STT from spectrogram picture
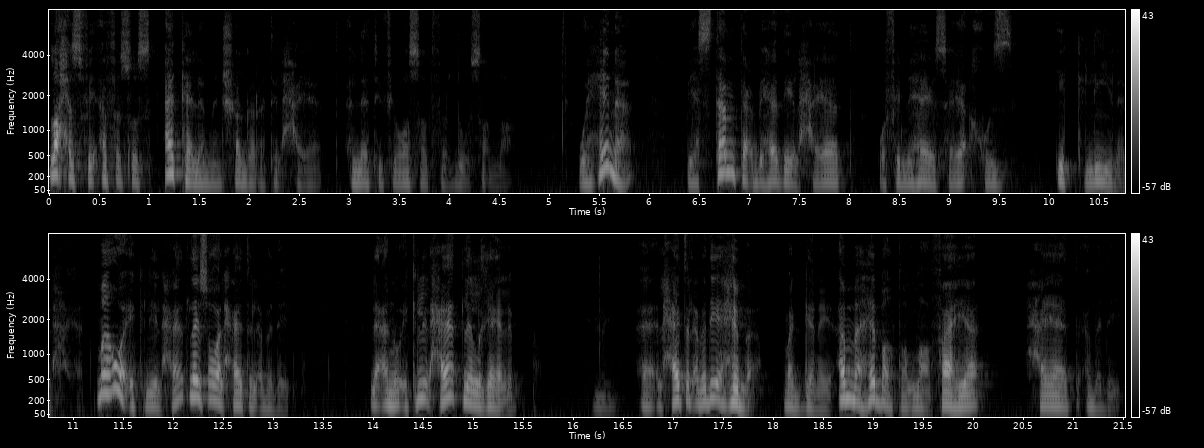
لاحظ في أفسس أكل من شجرة الحياة التي في وسط فردوس الله. وهنا بيستمتع بهذه الحياة وفي النهاية سيأخذ إكليل الحياة. ما هو إكليل الحياة؟ ليس هو الحياة الأبدية. لأنه إكليل الحياة للغالب. آه، الحياة الأبدية هبة مجانية. أما هبة الله فهي حياة أبدية.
